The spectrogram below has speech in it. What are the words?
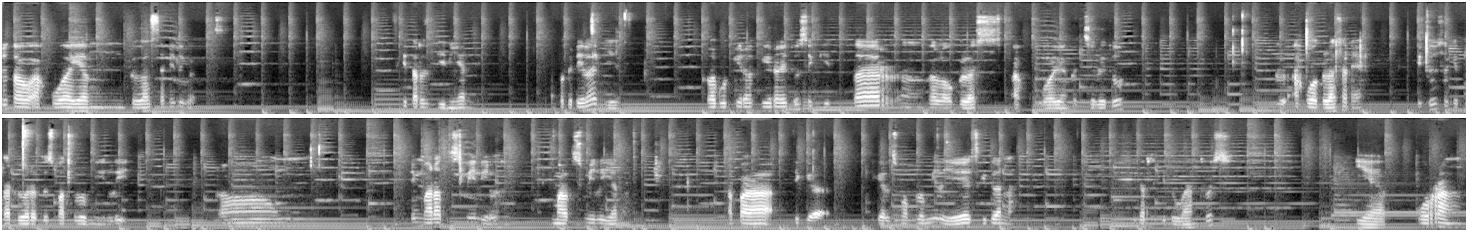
lu tahu aqua yang gelasan itu gak sekitar seginian. Apa gede lagi ya? Kalau gue kira-kira itu sekitar eh, kalau gelas aqua yang kecil itu aqua gelasan ya itu sekitar 240 mili. Um, 500 mili lah. 500 mili ya apa 3 350 mili ya segituan lah. Sekitar segituan terus ya kurang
